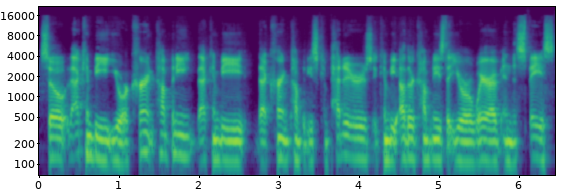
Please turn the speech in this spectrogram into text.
So that can be your current company, that can be that current company's competitors, it can be other companies that you're aware of in the space.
